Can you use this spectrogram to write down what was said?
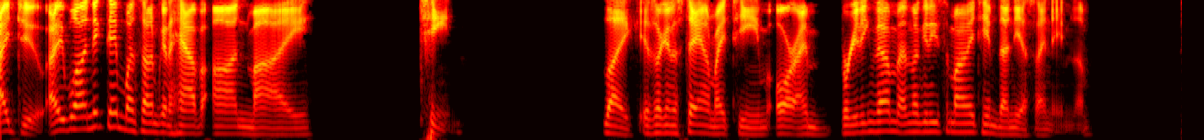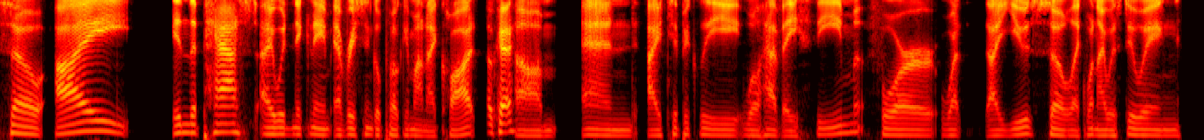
I do. I well, I nicknamed ones that I'm going to have on my team. Like if they're going to stay on my team, or I'm breeding them and I'm going to use them on my team, then yes, I name them. So I, in the past, I would nickname every single Pokemon I caught. Okay. Um, and I typically will have a theme for what I use. So, like when I was doing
